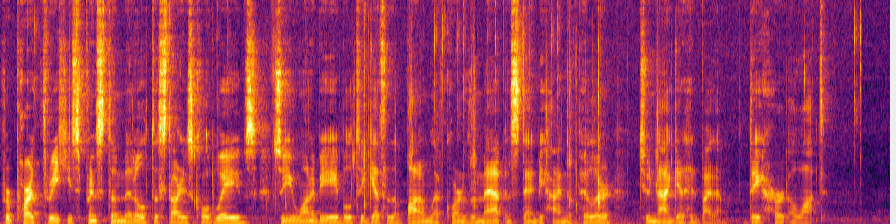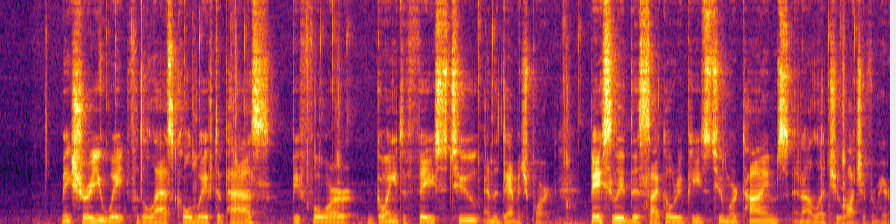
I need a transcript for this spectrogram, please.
For part 3, he sprints to the middle to start his cold waves, so you want to be able to get to the bottom left corner of the map and stand behind the pillar to not get hit by them. They hurt a lot. Make sure you wait for the last cold wave to pass before going into phase 2 and the damage part. Basically, this cycle repeats two more times, and I'll let you watch it from here.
